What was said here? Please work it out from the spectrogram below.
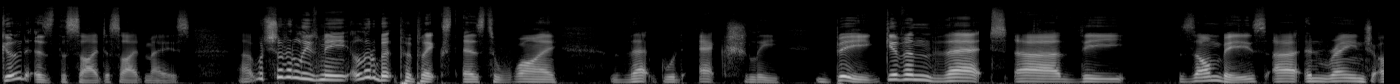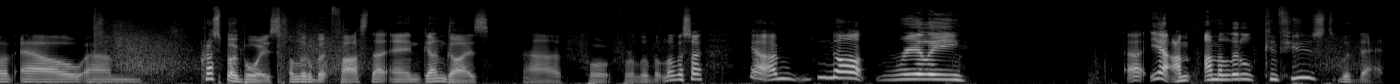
good as the side to side maze, uh, which sort of leaves me a little bit perplexed as to why that would actually be, given that uh, the zombies are in range of our um, crossbow boys a little bit faster and gun guys uh, for, for a little bit longer. So yeah, I'm not really. Uh, yeah, I'm I'm a little confused with that.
